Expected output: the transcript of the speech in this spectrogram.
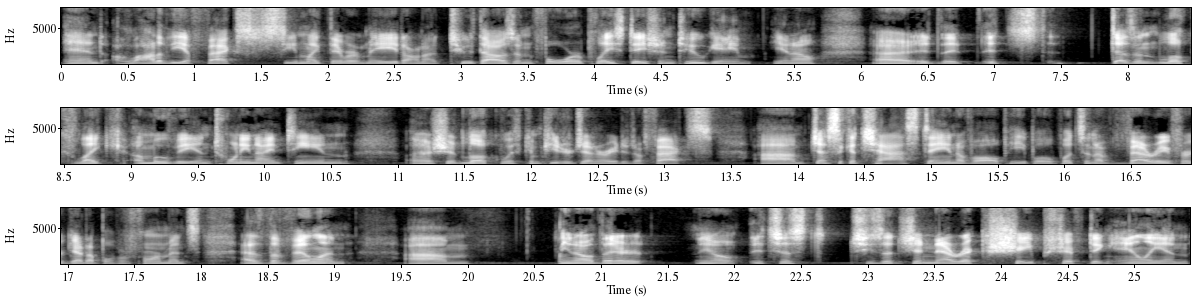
and a lot of the effects seem like they were made on a 2004 PlayStation 2 game, you know. Uh, it it it's, it doesn't look like a movie in 2019 uh, should look with computer generated effects. Um, Jessica Chastain, of all people, puts in a very forgettable performance as the villain. Um, you know, they're, you know, it's just she's a generic shape-shifting alien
